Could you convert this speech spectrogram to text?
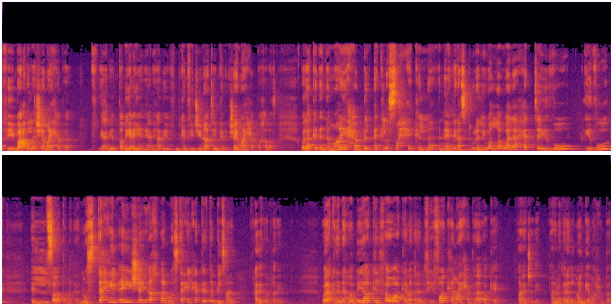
في بعض الأشياء ما يحبها يعني طبيعيا يعني هذه يمكن في جينات يمكن شيء ما يحبه خلاص. ولكن إنه ما يحب الأكل الصحي كله إنه يعني في ناس تقولون لي والله ولا حتى يذوق يذوق السلطة مثلا. مستحيل أي شيء أخضر مستحيل حتى يطق لسانه. هذا هو الغريب. ولكن إنه هو بياكل فواكه مثلا في فاكهة ما يحبها okay أنا كذي. أنا مثلا المانجا ما احبه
